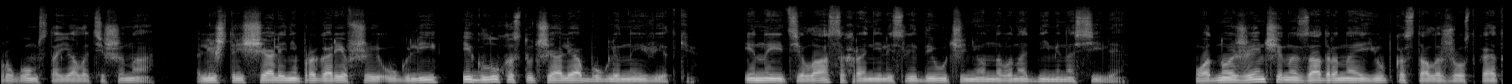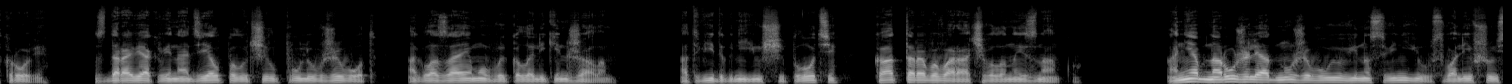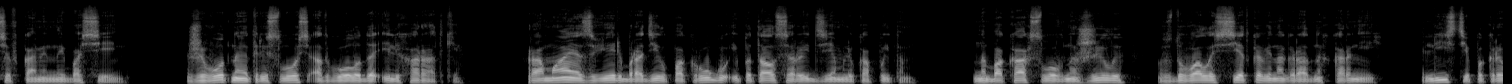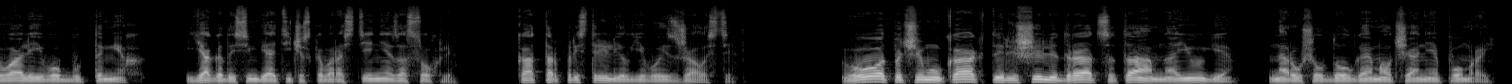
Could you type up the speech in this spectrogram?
Кругом стояла тишина, лишь трещали непрогоревшие угли и глухо стучали обугленные ветки. Иные тела сохранили следы учиненного над ними насилия. У одной женщины задранная юбка стала жесткой от крови. Здоровяк-винодел получил пулю в живот, а глаза ему выкололи кинжалом. От вида гниющей плоти Каттера выворачивала наизнанку. Они обнаружили одну живую виносвинью, свалившуюся в каменный бассейн. Животное тряслось от голода и лихорадки. Хромая, зверь бродил по кругу и пытался рыть землю копытом. На боках, словно жилы, вздувалась сетка виноградных корней. Листья покрывали его будто мех. Ягоды симбиотического растения засохли. Каттер пристрелил его из жалости. «Вот почему как-то решили драться там, на юге», — нарушил долгое молчание Помрой.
